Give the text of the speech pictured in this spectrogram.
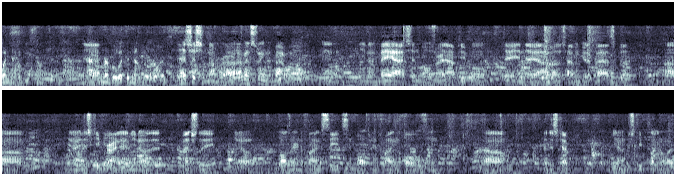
190 something. Yeah. I don't remember what the number was. Yeah, it's just a number. I, I've been swinging the bat well, and you know, May I was hitting balls right at people day in day out. I was having good at bats, but um, you know, you just keep grinding. You know that eventually, you know, balls are going to find seats and balls are going to find the holes, and um, I just kept, you know, just keep plugging away.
